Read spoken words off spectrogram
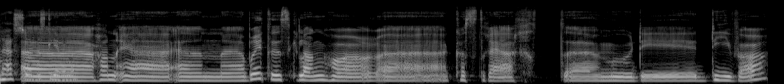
Det er så beskrivende. Eh, han er en uh, britisk langhår, uh, kastrert litt eh, moody diva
